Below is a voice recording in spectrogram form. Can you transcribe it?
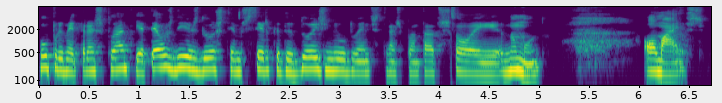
o primeiro transplante e até os dias de hoje temos cerca de 2 mil doentes transplantados só em, no mundo, ou mais.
